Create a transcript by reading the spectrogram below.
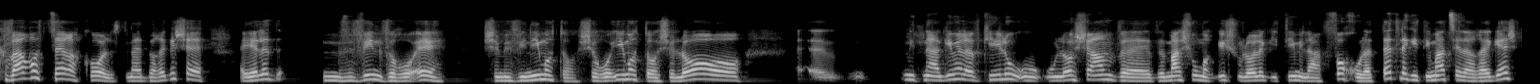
כבר עוצר הכל. זאת אומרת, ברגע שהילד מבין ורואה שמבינים אותו, שרואים אותו, שלא אה, מתנהגים אליו כאילו הוא, הוא לא שם ו, ומה שהוא מרגיש הוא לא לגיטימי, להפוך הוא, לתת לגיטימציה לרגש,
